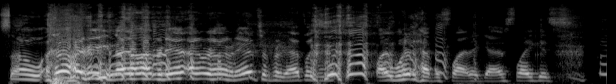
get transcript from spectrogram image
So, I mean, I don't have an an- I don't really have an answer for that. It's like, why would it have a slide? I guess. Like it's,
